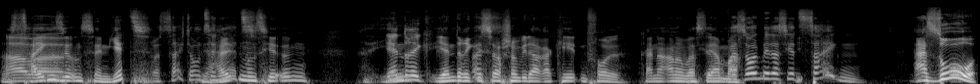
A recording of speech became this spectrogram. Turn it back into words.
Was zeigen Sie uns denn jetzt? Was zeigt er uns Sie denn halten jetzt? uns hier irgendein. Jendrik, Jendrik was- ist doch schon wieder raketenvoll. Keine Ahnung, was der ja, was macht. soll mir das jetzt zeigen? Ach so,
